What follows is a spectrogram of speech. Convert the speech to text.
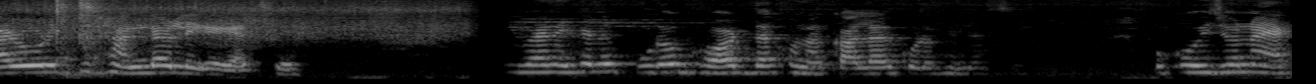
আর ওর একটু ঠান্ডাও লেগে গেছে। ইভান এখানে পুরো ঘর দেখো না, কালার করে ফেলেছে। ওকে ওই জন্য এক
